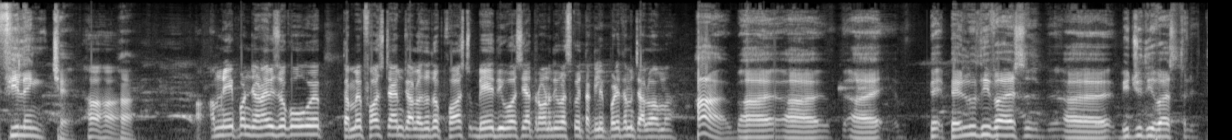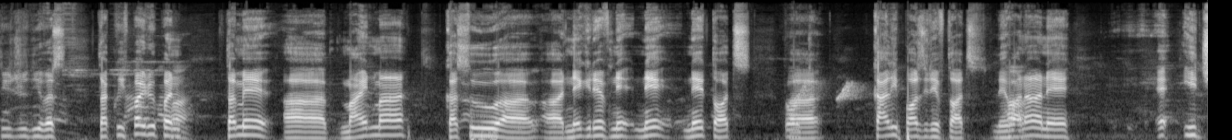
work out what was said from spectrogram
ફિલિંગ છે હા હા અમને એ પણ જણાવી શકો કે તમે ફર્સ્ટ ટાઈમ ચાલો છો તો ફર્સ્ટ બે દિવસ યા ત્રણ દિવસ કોઈ તકલીફ પડી તમે ચાલવામાં હા પહેલું દિવસ બીજું દિવસ ત્રીજું દિવસ તકલીફ પડ્યું પણ તમે માઇન્ડમાં કશું નેગેટિવ ને ને ને થોટ્સ ખાલી પોઝિટિવ થોટ્સ લેવાના અને ઈચ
